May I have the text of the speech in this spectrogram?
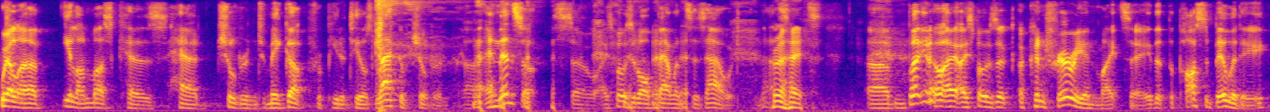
Well, uh, Elon Musk has had children to make up for Peter Thiel's lack of children, uh, and then some. So I suppose it all balances out. right. Um, but you know, I, I suppose a, a, contrarian might say that the possibility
